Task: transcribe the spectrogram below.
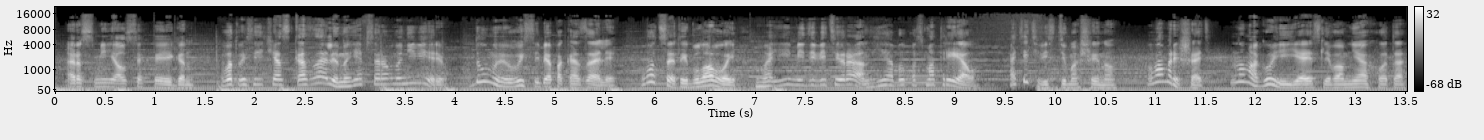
— рассмеялся Хейган. «Вот вы сейчас сказали, но я все равно не верю. Думаю, вы себя показали. Вот с этой булавой. Моими ветеран, я бы посмотрел. Хотите вести машину? Вам решать. Но могу и я, если вам не охота.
